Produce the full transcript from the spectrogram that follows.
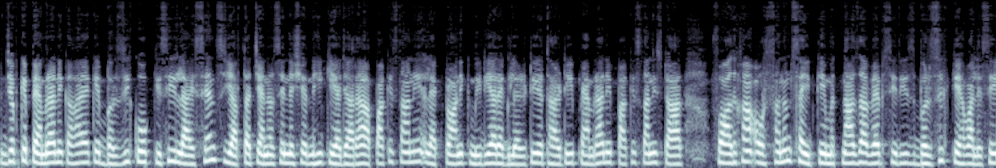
جبکہ پیمرا نے کہا ہے کہ برزی کو کسی لائسنس یافتہ چینل سے نشر نہیں کیا جا رہا۔ Pakistani electronic media regulatory authority PEMRA نے پاکستانی سٹار فواد خان اور سنم سعید کے متنازع ویب سیریز برزخ کے حوالے سے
